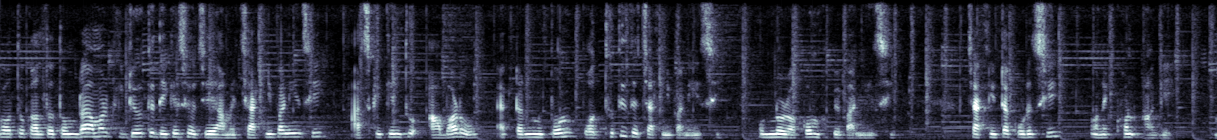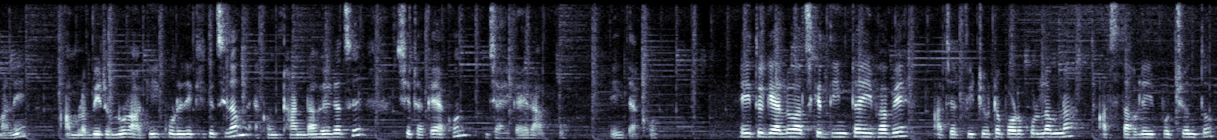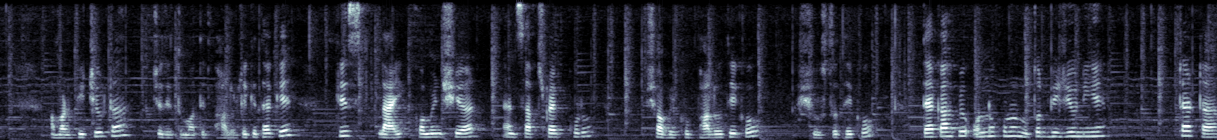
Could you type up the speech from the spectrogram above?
গতকাল তো তোমরা আমার ভিডিওতে দেখেছ যে আমের চাটনি বানিয়েছি। আজকে কিন্তু আবারও একটা নতুন পদ্ধতিতে চাটনি বানিয়েছি অন্য রকমভাবে বানিয়েছি। চাটনিটা করেছি অনেকক্ষণ আগে মানে আমরা বেরোনোর আগেই করে রেখে গেছিলাম, এখন ঠান্ডা হয়ে গেছে, সেটাকে এখন জায়গায় রাখব। এই দেখো। এই তো গেল আজকের দিনটা এইভাবে, আজ আর ভিডিওটা বড় করলাম না, আজ তাহলে এই পর্যন্ত। আমার ভিডিওটা যদি তোমাদের ভালো লেগে থাকে, please like, comment, share and subscribe করো। সবাই খুব ভালো থেকো, সুস্থ থেকো। দেখা হবে অন্য কোনো নতুন ভিডিও নিয়ে। টাটা।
